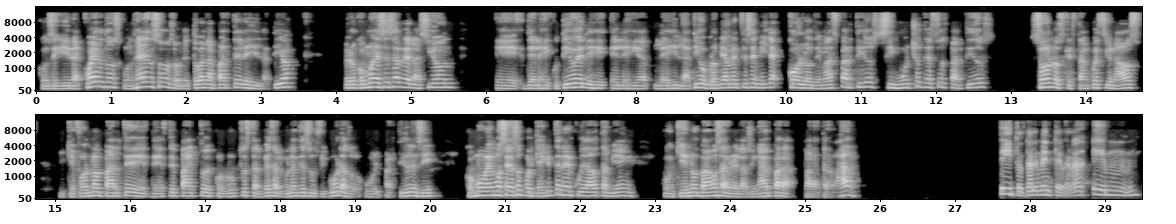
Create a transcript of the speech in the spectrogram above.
conseguir acuerdos, consensos, sobre todo en la parte legislativa, pero ¿cómo es esa relación eh, del Ejecutivo y el, Legislativo, propiamente Semilla, con los demás partidos, si muchos de estos partidos son los que están cuestionados y que forman parte de, este pacto de corruptos, tal vez algunas de sus figuras o, o el partido en sí, ¿Cómo vemos eso? Porque hay que tener cuidado también con quién nos vamos a relacionar para, para trabajar. Sí, totalmente, ¿verdad? Em,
